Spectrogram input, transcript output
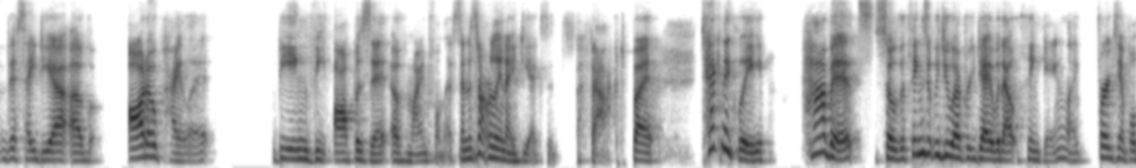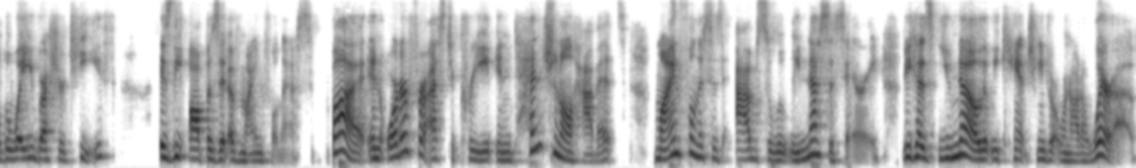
this idea of autopilot being the opposite of mindfulness. And it's not really an idea because it's a fact, but technically, habits, so the things that we do every day without thinking, like for example, the way you brush your teeth, is the opposite of mindfulness. But in order for us to create intentional habits, mindfulness is absolutely necessary because you know that we can't change what we're not aware of.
